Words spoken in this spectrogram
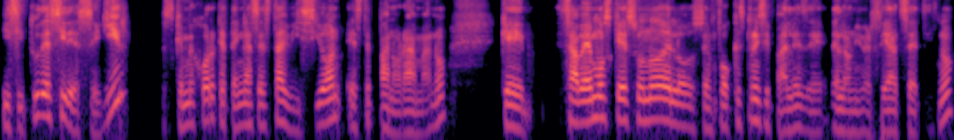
Y si tú decides seguir, pues qué mejor que tengas esta visión, este panorama, ¿no? Que sabemos que es uno de los enfoques principales de, la Universidad CETIS, ¿no?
